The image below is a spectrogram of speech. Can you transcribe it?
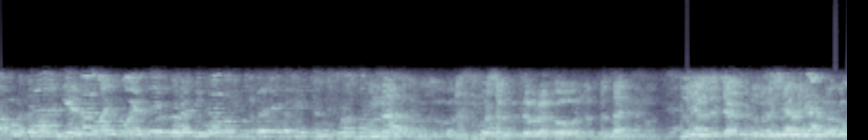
само видавати. Ні, знімай пояс, передавай другого. Вона, вона може бути врахована, питань нема. Дуже дякую.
